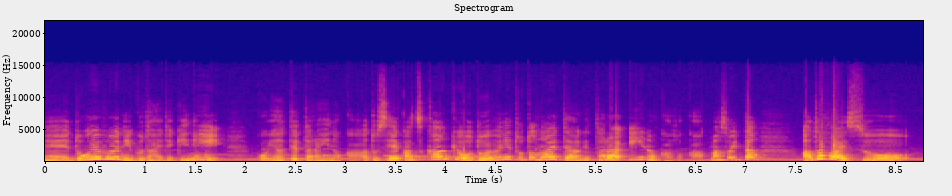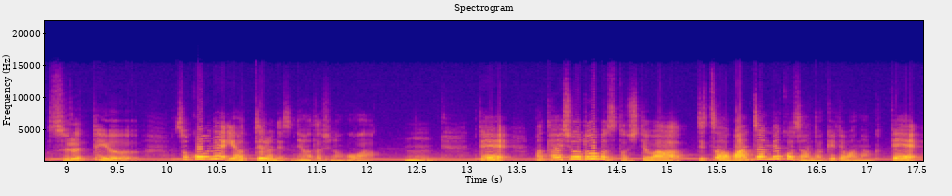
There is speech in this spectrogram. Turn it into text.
えー、どういうふうに具体的にこうやってたらいいのか。あと生活環境をどういうふうに整えてあげたらいいのかとか、まあ、そういったアドバイスをするっていうそこをねやってるんですね私の方は。うん、で、まあ、対象動物としては実はワンちゃん猫ちゃんだけではなくて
